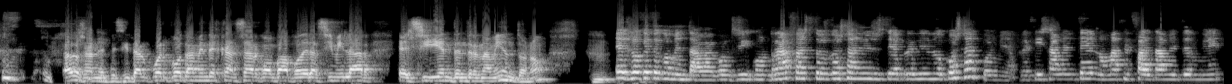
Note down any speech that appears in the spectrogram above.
claro, o sea, necesita el cuerpo también descansar como para poder asimilar el siguiente entrenamiento, ¿no? Mm. Es lo que te comentaba, con, si con Rafa estos dos años estoy aprendiendo cosas, pues mira, precisamente no me hace falta meterme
